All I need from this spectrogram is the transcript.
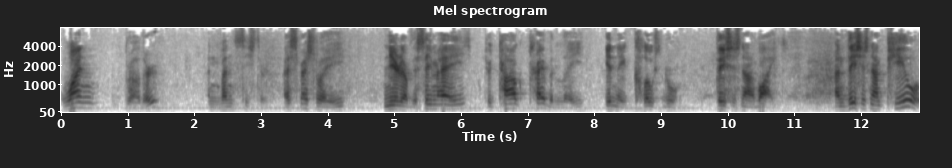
one brother and one sister, especially nearly of the same age, to talk privately in a closed room. This is not wise. And this is not pure.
